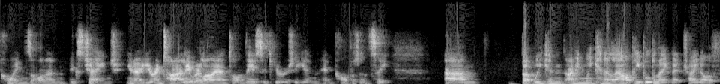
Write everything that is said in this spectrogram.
coins on an exchange. You know, you're entirely reliant on their security and, and competency. Um, but we can, I mean, we can allow people to make that trade off.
